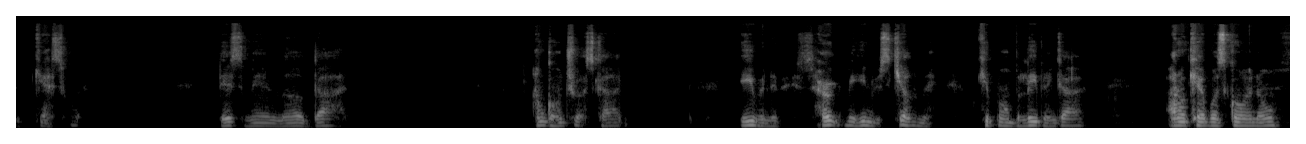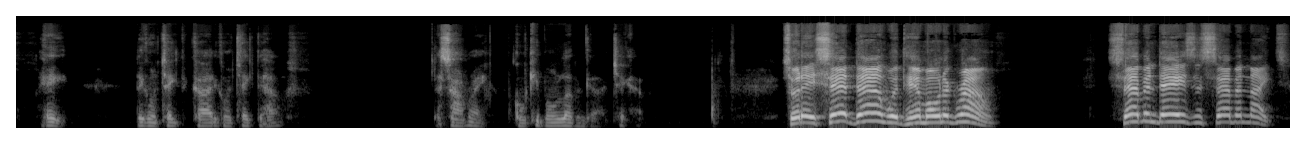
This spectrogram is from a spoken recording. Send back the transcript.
But guess what? This man loved God. I'm going to trust God. Even if it's hurting me, even if it's killing me, keep on believing in God. I don't care what's going on. Hey, they're to take the car, they're to take the house. That's all right. I'm to keep on loving God. Check it out. So they sat down with him on the ground seven days and seven nights.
